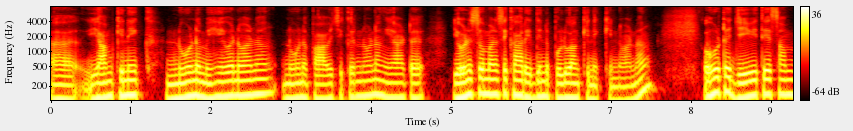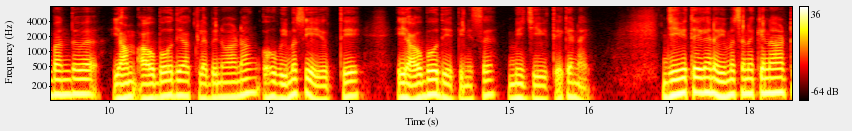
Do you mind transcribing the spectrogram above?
යම් කෙනෙක් නුවණ මෙහෙවනවා නම් නුවණ පාවිච්චි කරනවා නම් එයාට යෝනිසෝ මනසිකාරය දෙන්න පුළුවන් කෙනෙක් ඉන්නවා නම් ඔහුට ජීවිතය සම්බන්ධව යම් අවබෝධයක් ලැබෙනවා නම් ඔහු විමසිය යුත්තේ ඒ අවබෝධය පිණිස මේ ජීවිතය ගැනයි. ජීවිතය ගැන විමසන කෙනාට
